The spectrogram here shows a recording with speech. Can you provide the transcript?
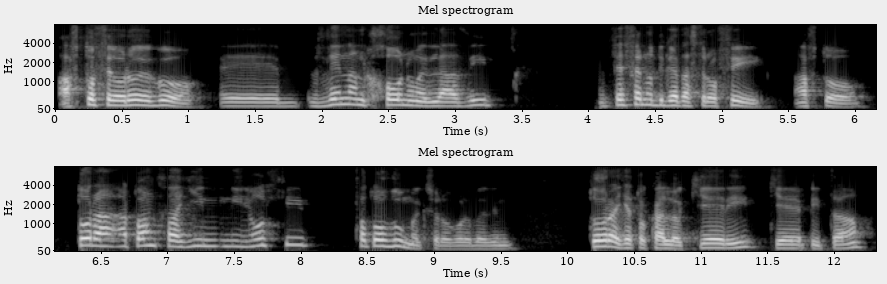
Αυτό θεωρώ εγώ. Ε, δεν αγχώνομαι δηλαδή, δεν φέρνω την καταστροφή αυτό. Τώρα το αν θα γίνει ή όχι θα το δούμε ξέρω εγώ παιδί μου. Τώρα για το καλοκαίρι και έπειτα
